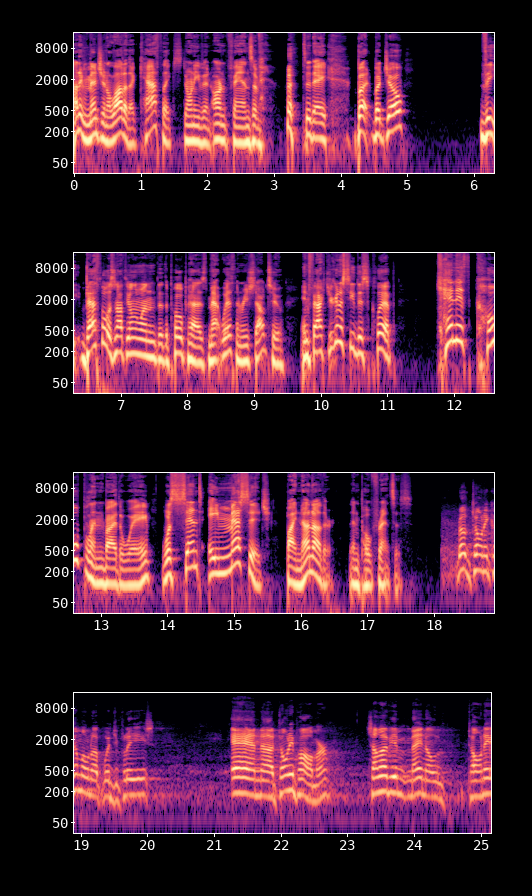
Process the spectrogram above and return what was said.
not even mention a lot of the Catholics don't even aren't fans of him today. But but Joe, the Bethel is not the only one that the Pope has met with and reached out to. In fact, you're going to see this clip. Kenneth Copeland, by the way, was sent a message by none other than Pope Francis. Brother Tony, come on up, would you please? And uh, Tony Palmer, some of you may know Tony.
